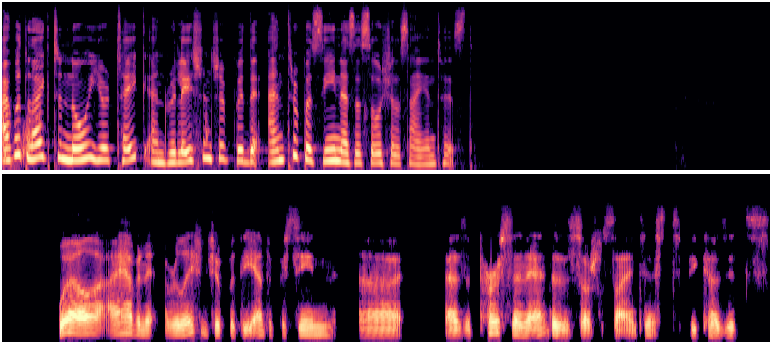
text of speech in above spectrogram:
I would like to know your take and relationship with the Anthropocene as a social scientist. Well, I have an, a relationship with the Anthropocene uh, as a person and as a social scientist because it's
